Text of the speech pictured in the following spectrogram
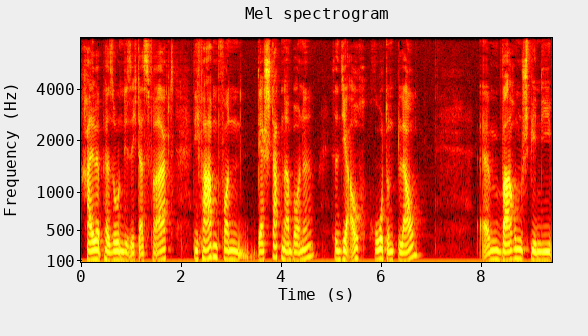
halbe Person, die sich das fragt. Die Farben von der Stadt Narbonne sind ja auch rot und blau. Ähm, warum spielen die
